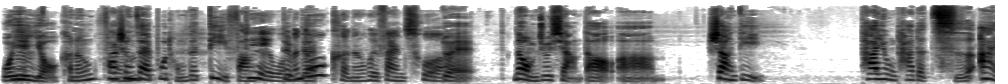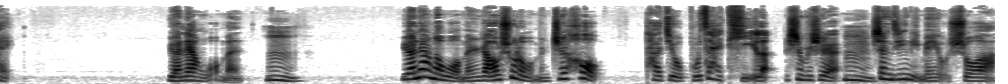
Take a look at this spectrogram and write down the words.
我也有，可能发生在不同的地方，对，我？们都可能会犯错。，对，那我们就想到啊、上帝他用他的慈爱原谅我们，嗯，原谅了我们，饶恕了我们之后，他就不再提了，是不是？嗯圣经里面有说啊，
